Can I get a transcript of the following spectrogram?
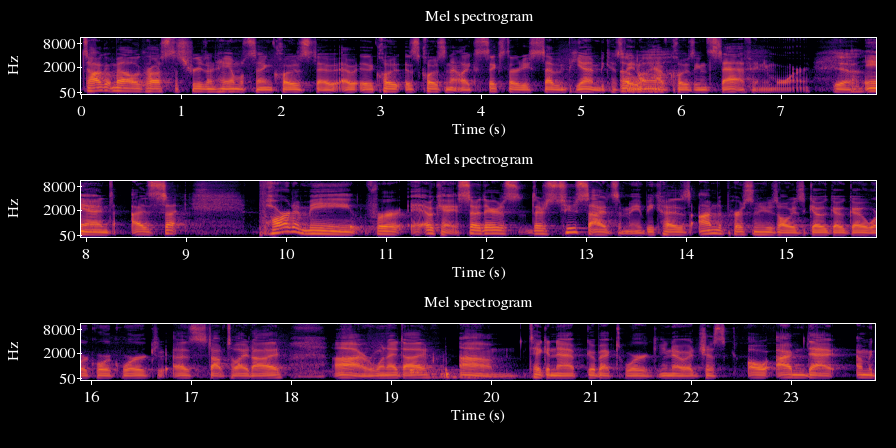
Taco Bell across the street in Hamilton closed. Uh, it clo- is closing at like 6:30, 7 p.m. because they Oh, don't wow. have closing staff anymore. Yeah. and I so, part of me for okay, so there's there's two sides of me because I'm the person who's always go go go work work work uh, stop till I die, uh, or when I die, um, take a nap, go back to work. You know, it just oh I'm that I'm a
